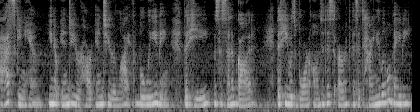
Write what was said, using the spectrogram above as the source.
Asking Him, you know, into your heart, into your life, believing that He was the Son of God, that He was born onto this earth as a tiny little baby,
